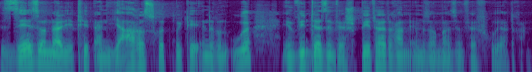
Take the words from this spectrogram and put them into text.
Saisonalität, eine Jahresrhythmik der inneren Uhr. Im Winter sind wir später dran, im Sommer sind wir früher dran.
